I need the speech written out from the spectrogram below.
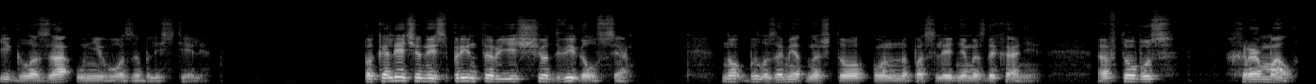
и глаза у него заблестели. Покалеченный спринтер еще двигался, но было заметно, что он на последнем издыхании. Автобус хромал,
